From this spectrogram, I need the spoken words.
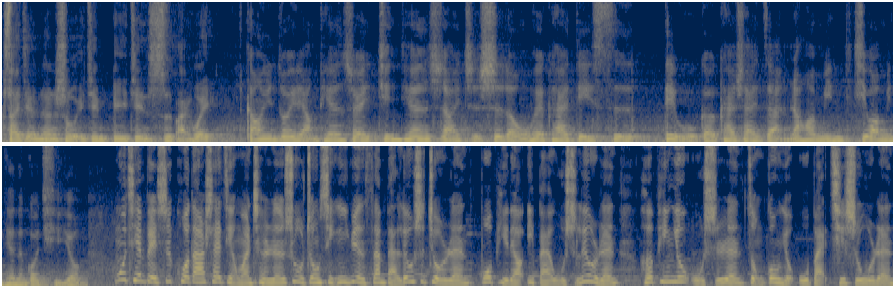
筛检人数已经逼近四百位。刚运作一两天，所以今天市长也指示了，我们会开第四第五个开筛站，然后明希望明天能够启用。目前北市扩大筛检完成人数，中心医院三百六十九人，剥皮寮一百五十六人，和平有五十人，总共有五百七十五人。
